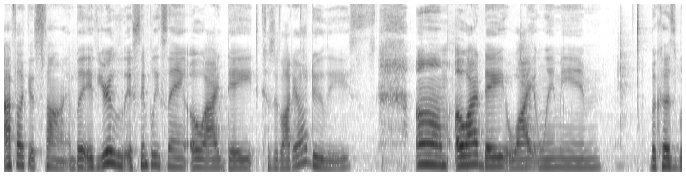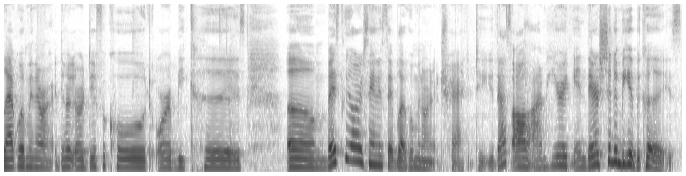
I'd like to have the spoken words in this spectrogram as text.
I feel like it's fine. But if you're if simply saying, "Oh, I date," because a lot of y'all do this, um, "Oh, I date white women," because black women are are difficult or because um basically all you're saying is that black women aren't attracted to you. That's all i'm hearing. And there shouldn't be a because.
